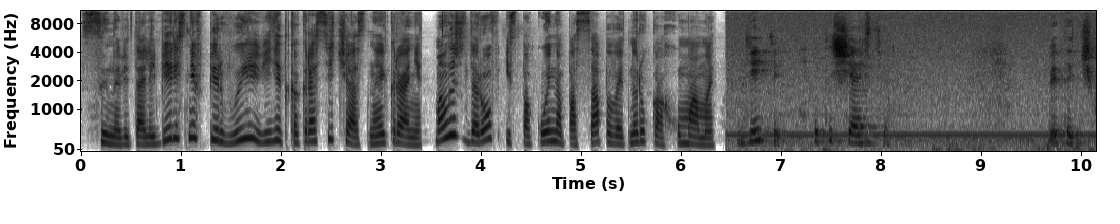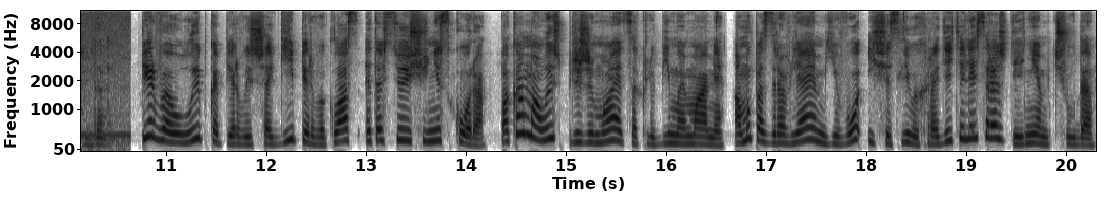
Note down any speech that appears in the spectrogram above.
Сына Виталий Береснев впервые видит как раз сейчас на экране. Малыш здоров и спокойно посапывает на руках у мамы. Дети – это счастье. Это чудо. Первая улыбка, первые шаги, первый класс – это все еще не скоро. Пока малыш прижимается к любимой маме. А мы поздравляем его и счастливых родителей с рождением чуда.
